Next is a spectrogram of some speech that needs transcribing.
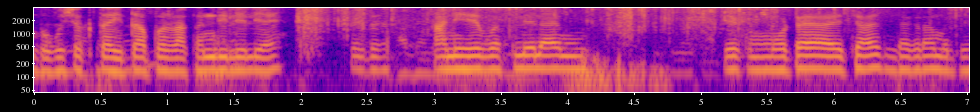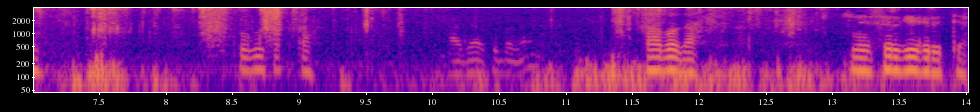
बघू शकता इथं आपण राखण दिलेली आहे. आणि हे बसलेलं आहे एक मोठ्या याच्या दगडामध्ये. बघू शकता. हा बघा नैसर्गिकरित्या.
